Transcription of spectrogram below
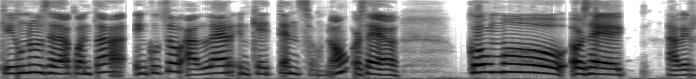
que uno se da cuenta, incluso hablar en qué tenso, ¿no? O sea, cómo... O sea a ver,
